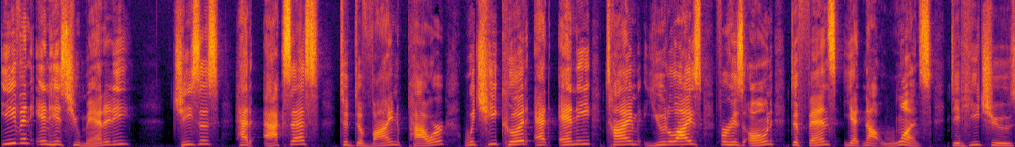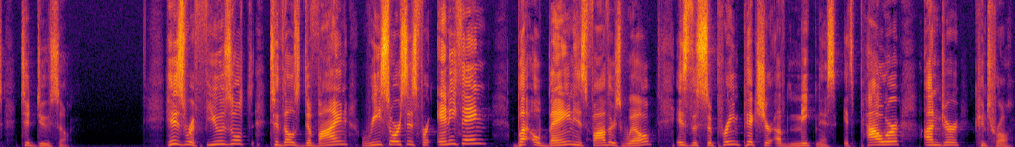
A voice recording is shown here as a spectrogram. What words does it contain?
Even in his humanity, Jesus had access to divine power, which he could at any time utilize for his own defense, yet not once did he choose to do so. His refusal to those divine resources for anything but obeying his father's will is the supreme picture of meekness. It's power under control.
